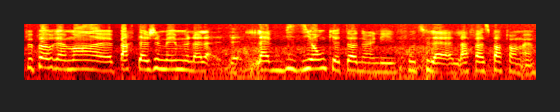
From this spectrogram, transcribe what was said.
peux pas vraiment euh, partager même la, vision que tu as d'un livre. Faut que tu la fasses par toi-même.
